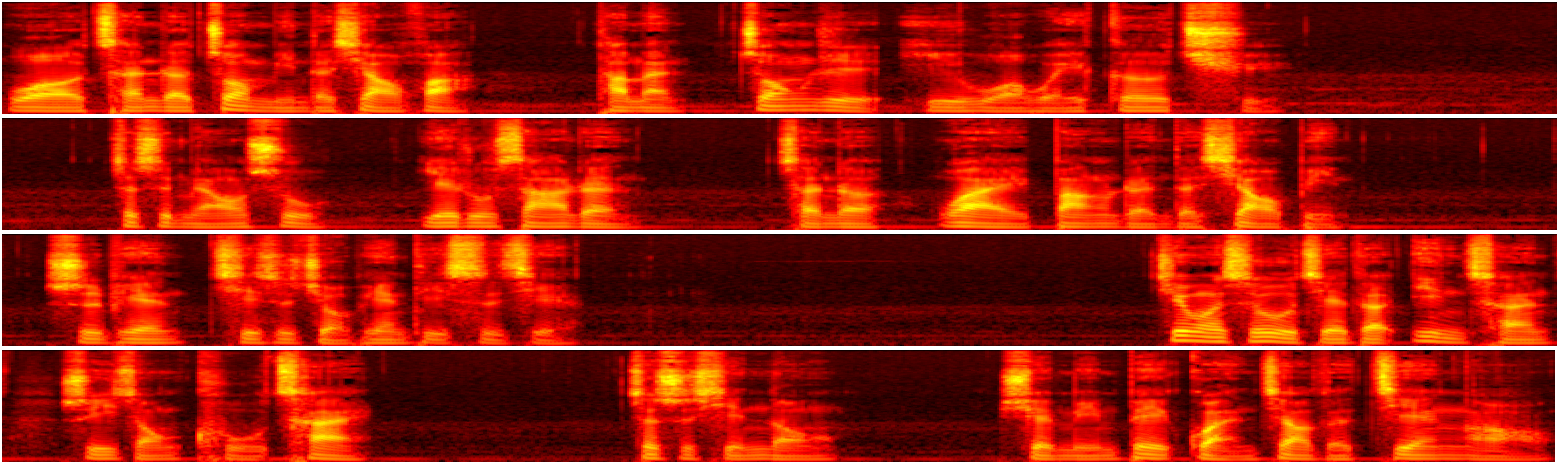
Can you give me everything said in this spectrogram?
我成了众民的笑话，他们终日以我为歌曲。”这是描述耶路撒冷成了外邦人的笑柄。诗篇七十九篇第四节，经文十五节的应承是一种苦菜，这是形容选民被管教的煎熬。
